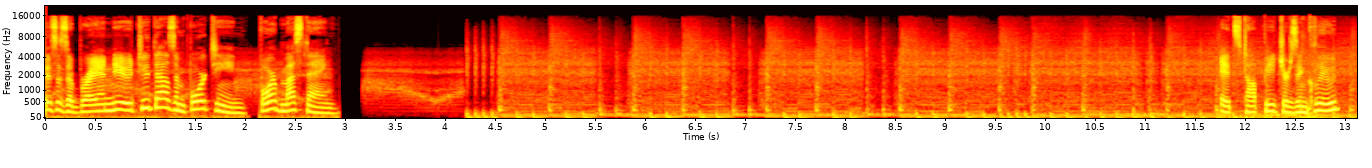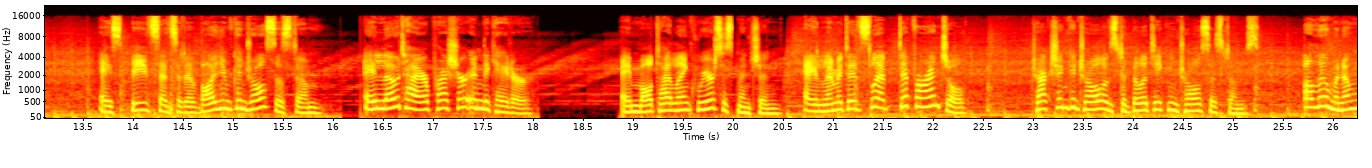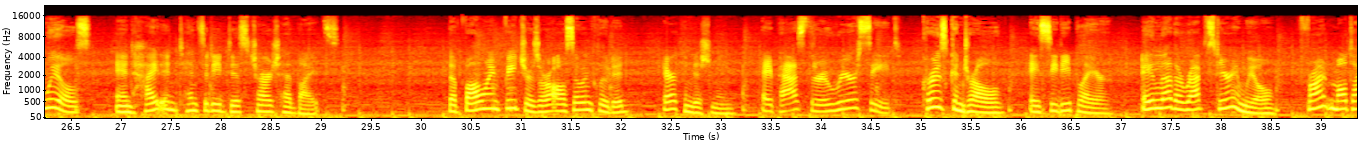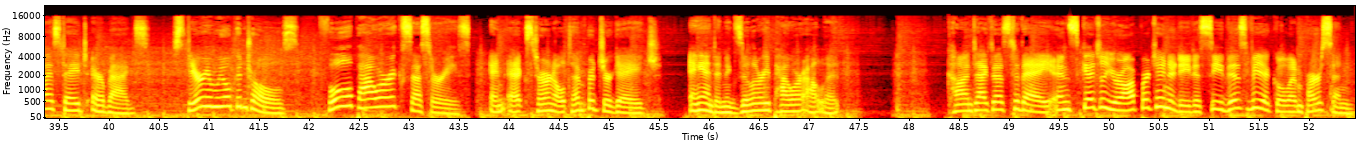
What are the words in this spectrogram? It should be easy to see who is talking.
Speaker 1: This is a brand new 2014 Ford Mustang. Its top features include a speed-sensitive volume control system, a low tire pressure indicator, a multi-link rear suspension, a limited slip differential, traction control and stability control systems, aluminum wheels, and high-intensity discharge headlights. The following features are also included air conditioning, a pass-through rear seat, cruise control, a CD player, a leather-wrapped steering wheel, front multi-stage airbags, steering wheel controls, full power accessories, an external temperature gauge, and an auxiliary power outlet. Contact us today and schedule your opportunity to see this vehicle in person.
